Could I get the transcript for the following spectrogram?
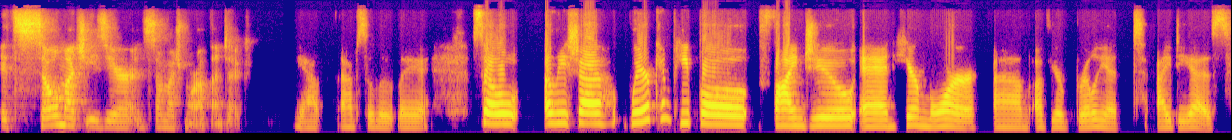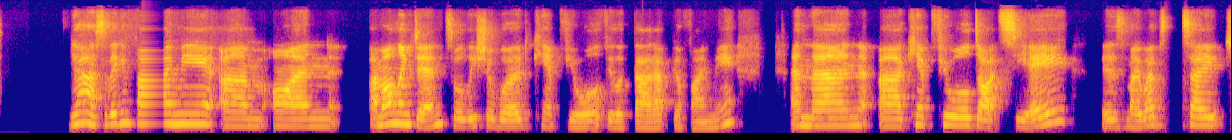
it's so much easier and so much more authentic. Yeah, absolutely. So, Alicia, where can people find you and hear more um, of your brilliant ideas? Yeah, so they can find me um, on I'm on LinkedIn, so Alicia Wood Camp Fuel. If you look that up, you'll find me. And then uh, campfuel.ca is my website,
